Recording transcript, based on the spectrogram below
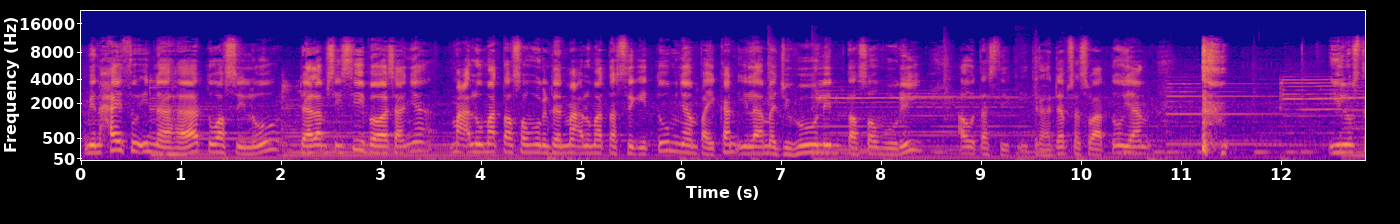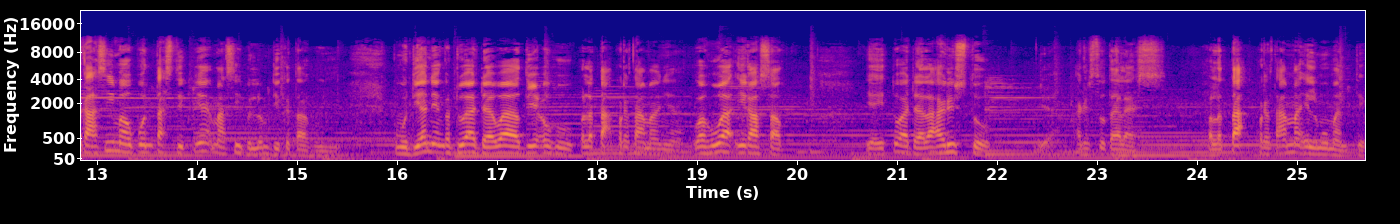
min haitsu innaha tuwasilu dalam sisi bahwasanya maklumat tasawur dan maklumat tasdik itu menyampaikan ila majhulin tasawuri au tasdiki terhadap sesuatu yang ilustrasi maupun tasdiknya masih belum diketahui. Kemudian yang kedua ada wadi'uhu, peletak pertamanya. Wahwa irasat, yaitu adalah Aristo, ya, Aristoteles. Peletak pertama ilmu mantik.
